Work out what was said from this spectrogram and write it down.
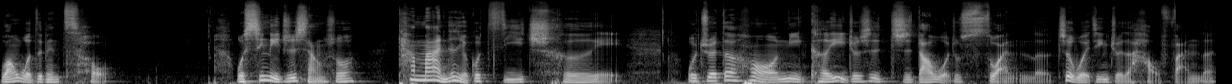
往我这边凑。”我心里就是想说：“他妈，你真的有过机车诶。我觉得吼，你可以就是指导我就算了，这我已经觉得好烦了。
